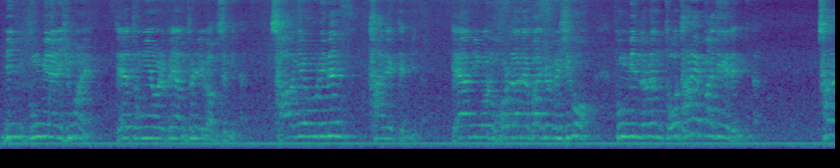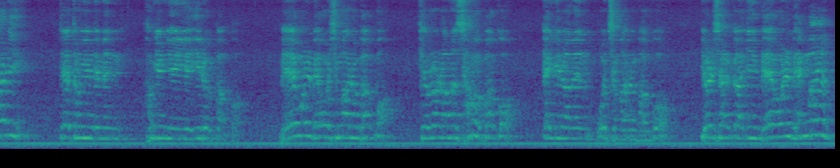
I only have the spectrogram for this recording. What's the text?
민, 국민의 힘을 대통령을 그냥 둘 리가 없습니다. 4개월이면 탄핵됩니다. 대한민국은 혼란에 빠질 것이고 국민들은 도탄에 빠지게 됩니다. 차라리 대통령 되면 허경영에게 1억 받고 매월 150만 원 받고 결혼하면 3억 받고 애기 나면 5천만 원 받고 10살까지 매월 100만 원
